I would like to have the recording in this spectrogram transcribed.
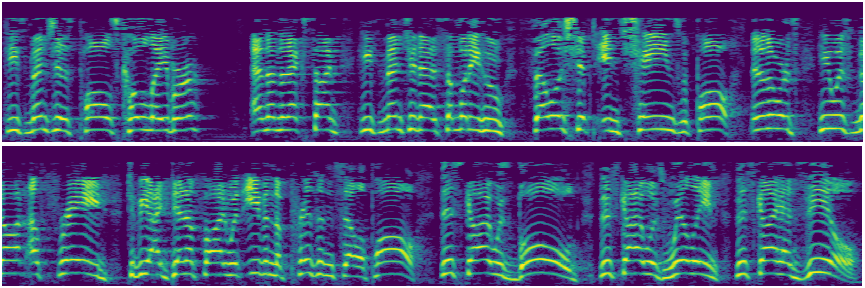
he's mentioned as Paul's co-laborer. And then the next time, he's mentioned as somebody who fellowshipped in chains with Paul. In other words, he was not afraid to be identified with even the prison cell of Paul. This guy was bold. This guy was willing. This guy had zeal.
